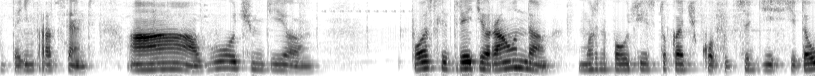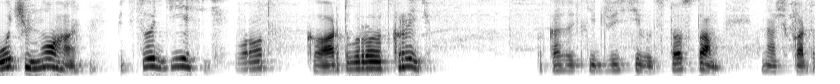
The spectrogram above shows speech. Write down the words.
это один процент. А, в чем дело. После третьего раунда можно получить столько очков. 510. Это очень много. 510. Ворот. Карту ворот открыть. Показатель G силы 100 100. Наша карта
